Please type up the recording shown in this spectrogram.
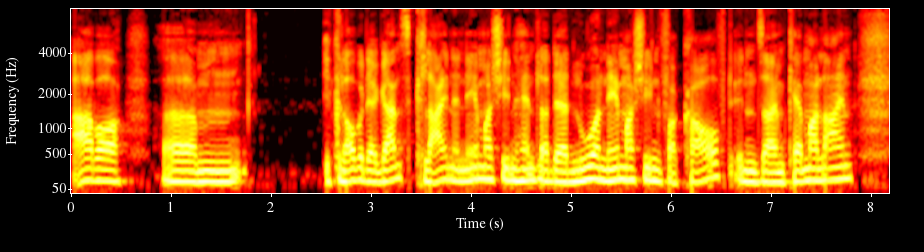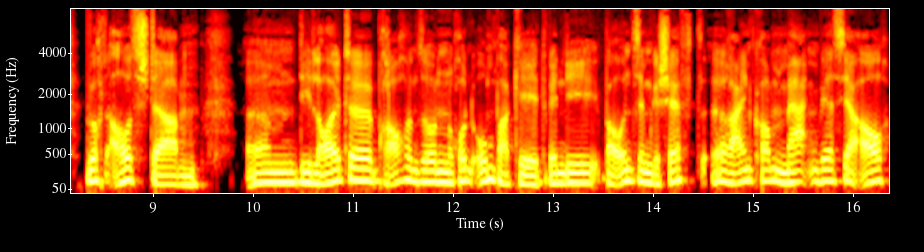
Aber ähm, ich glaube, der ganz kleine Nähmaschinenhändler, der nur Nähmaschinen verkauft in seinem Kämmerlein, wird aussterben. Ähm, die Leute brauchen so ein Rundumpaket. Wenn die bei uns im Geschäft äh, reinkommen, merken wir es ja auch,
